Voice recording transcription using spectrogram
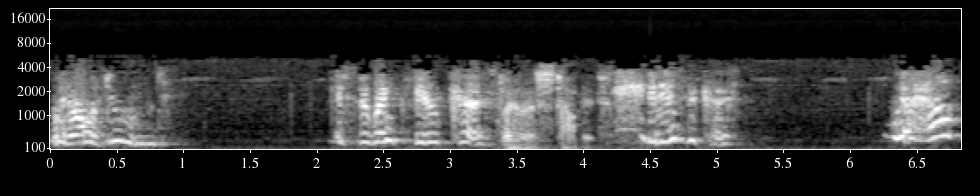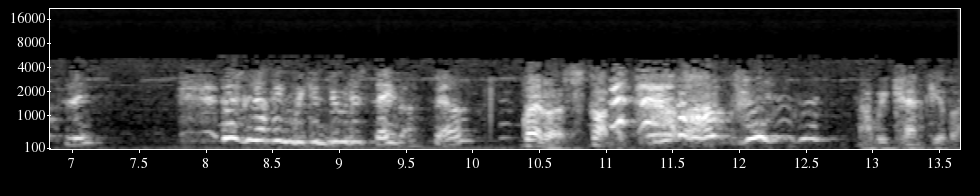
We're all doomed. It's the Wakefield curse. Clara, stop it. It is the curse. We're helpless. There's nothing we can do to save ourselves. Clara, stop it. Oh, Humphrey. Now, we can't give up.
